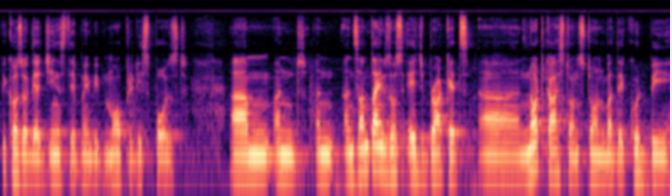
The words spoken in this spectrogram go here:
because of their genes, they may be more predisposed, um, and and and sometimes those age brackets are not cast on stone, but they could be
